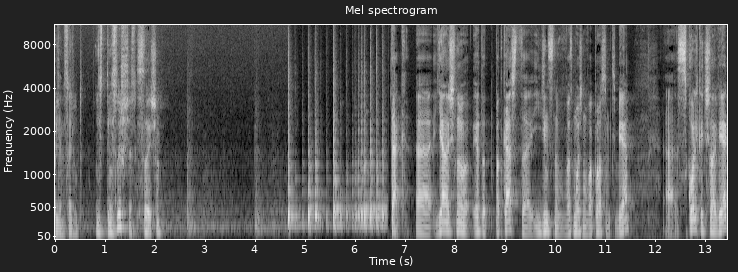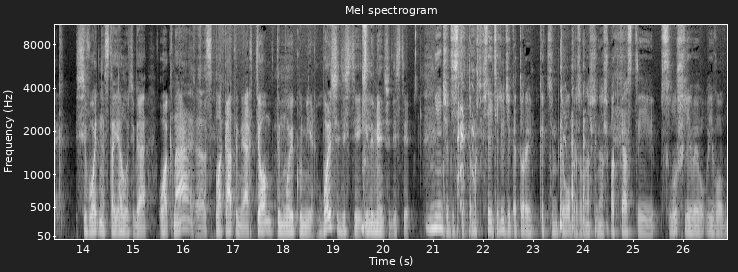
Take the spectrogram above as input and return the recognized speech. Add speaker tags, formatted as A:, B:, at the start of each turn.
A: Блин, салют. Ты не слышишь сейчас?
B: Слышу. Так, э, я начну этот подкаст э, единственным возможным вопросом тебе. Э, сколько человек сегодня стояло у тебя у окна э, с плакатами «Артем, ты мой кумир»? Больше десяти или меньше десяти?
A: Меньше десяти, потому что все эти люди, которые каким-то образом нашли наш подкаст и слушали его, его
